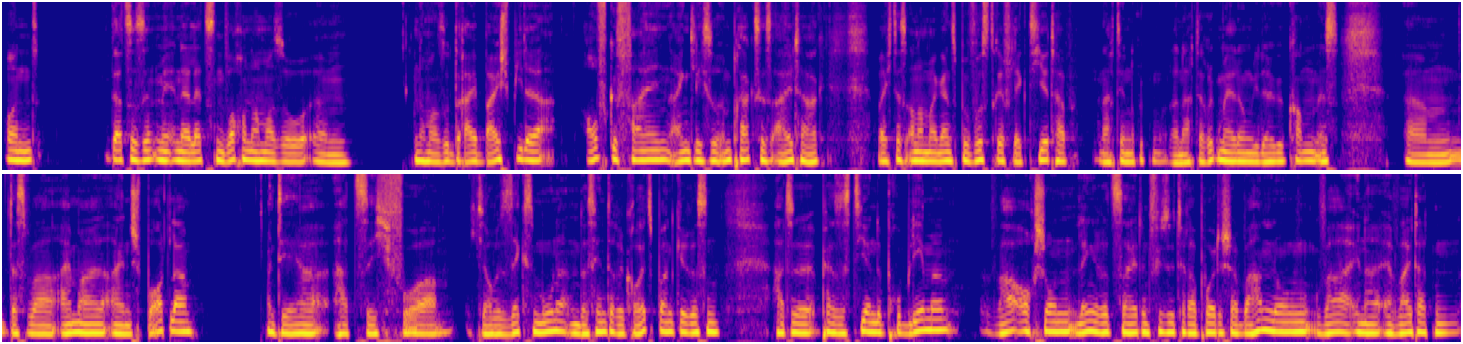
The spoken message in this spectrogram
Und dazu sind mir in der letzten Woche nochmal so, ähm, noch so drei Beispiele aufgefallen, eigentlich so im Praxisalltag, weil ich das auch nochmal ganz bewusst reflektiert habe nach den Rücken oder nach der Rückmeldung, die da gekommen ist. Ähm, das war einmal ein Sportler, der hat sich vor, ich glaube, sechs Monaten das hintere Kreuzband gerissen, hatte persistierende Probleme, war auch schon längere Zeit in physiotherapeutischer Behandlung, war in einer erweiterten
